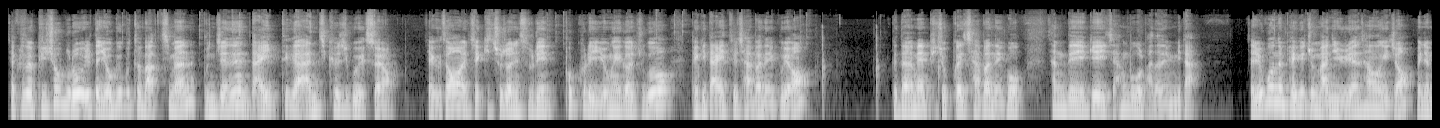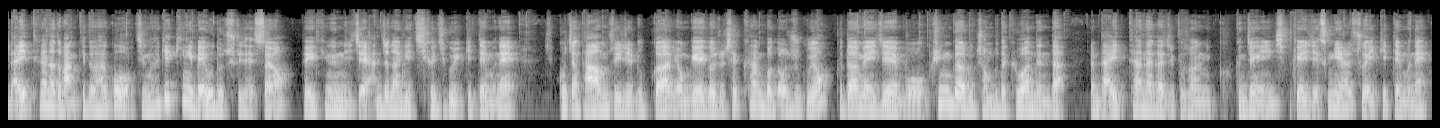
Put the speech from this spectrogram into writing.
자, 그래서 비숍으로 일단 여기부터 막지만 문제는 나이트가 안 지켜지고 있어요. 자, 여기서 이제 기초 전술인 포크를 이용해가지고 백이 나이트를 잡아내고요. 그 다음에 비숍까지 잡아내고 상대에게 이제 항복을 받아냅니다. 자, 요거는 백이 좀 많이 유리한 상황이죠. 왜냐면 나이트가 하나 더 많기도 하고 지금 흑의킹이 매우 노출이 됐어요. 백의킹은 이제 안전하게 지켜지고 있기 때문에 곧장 다음 수 이제 룩과 연계해가지고 체크 한번 넣어주고요. 그 다음에 이제 뭐 퀸과 룩 전부 다 교환된다. 그럼 나이트 하나 가지고선 굉장히 쉽게 이제 승리할 수가 있기 때문에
